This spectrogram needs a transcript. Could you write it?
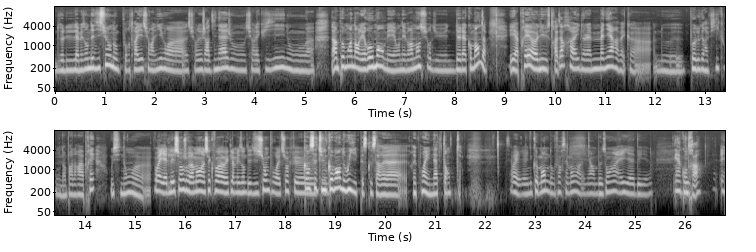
de la maison d'édition. Donc, pour travailler sur un livre euh, sur le jardinage ou sur la cuisine, ou un peu moins dans les romans, mais on est vraiment sur du, de la commande. Et après, euh, l'illustrateur travaille de la même manière avec euh, le pôle graphique, on en parlera après, ou sinon... euh, Ouais, il y a de l'échange vraiment à chaque fois avec la maison d'édition pour être sûr que. quand c'est que- une commande, oui, parce que ça ré- répond à une attente. C'est- Ouais, il y a une commande, donc forcément, il y a un besoin et il y a des. Et un contrat. et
